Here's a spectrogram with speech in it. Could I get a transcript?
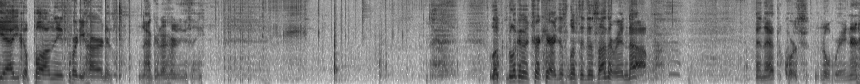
Yeah, you can pull on these pretty hard. It's not going to hurt anything. Look, look at the trick here. I just lifted this other end up. And that, of course, no-brainer.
